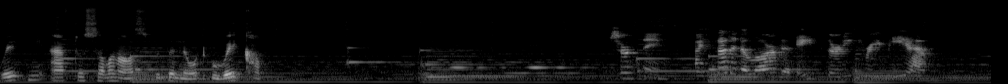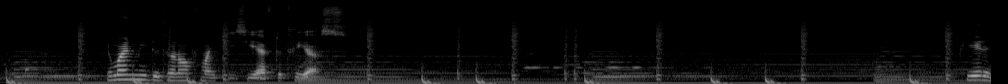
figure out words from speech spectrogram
Wake me after 7 hours with the note Wake up. Sure thing. I set an alarm at 8:33 p.m. Remind me to turn off my PC after 3 hours. Create a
